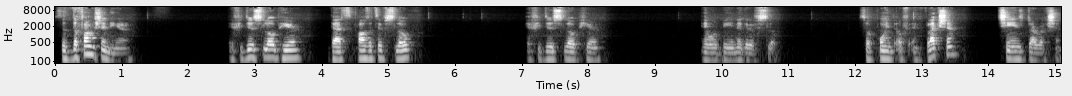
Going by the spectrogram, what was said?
So the function here if you do slope here that's positive slope. If you do slope here, it will be a negative slope. So point of inflection, change direction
